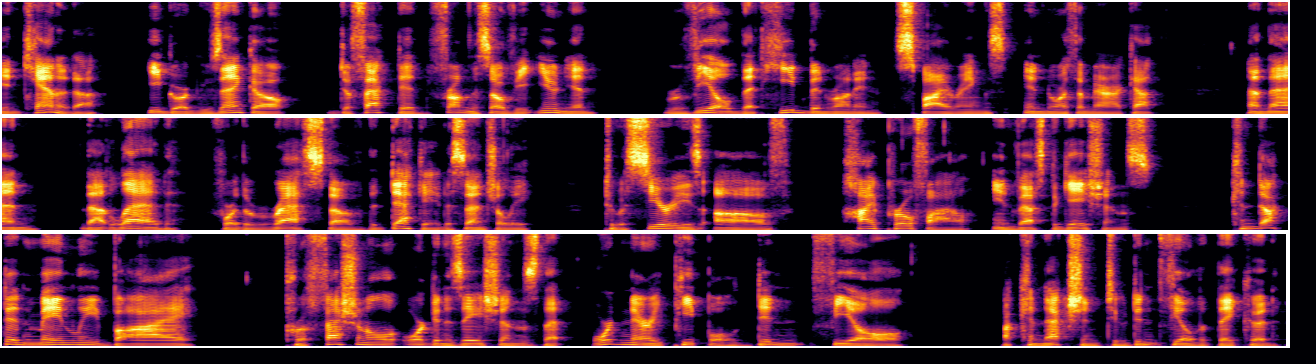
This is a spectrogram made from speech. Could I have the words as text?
in Canada, Igor Gouzenko defected from the Soviet Union, revealed that he'd been running spy rings in North America, and then that led for the rest of the decade, essentially, to a series of high profile investigations conducted mainly by professional organizations that ordinary people didn't feel a connection to, didn't feel that they could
